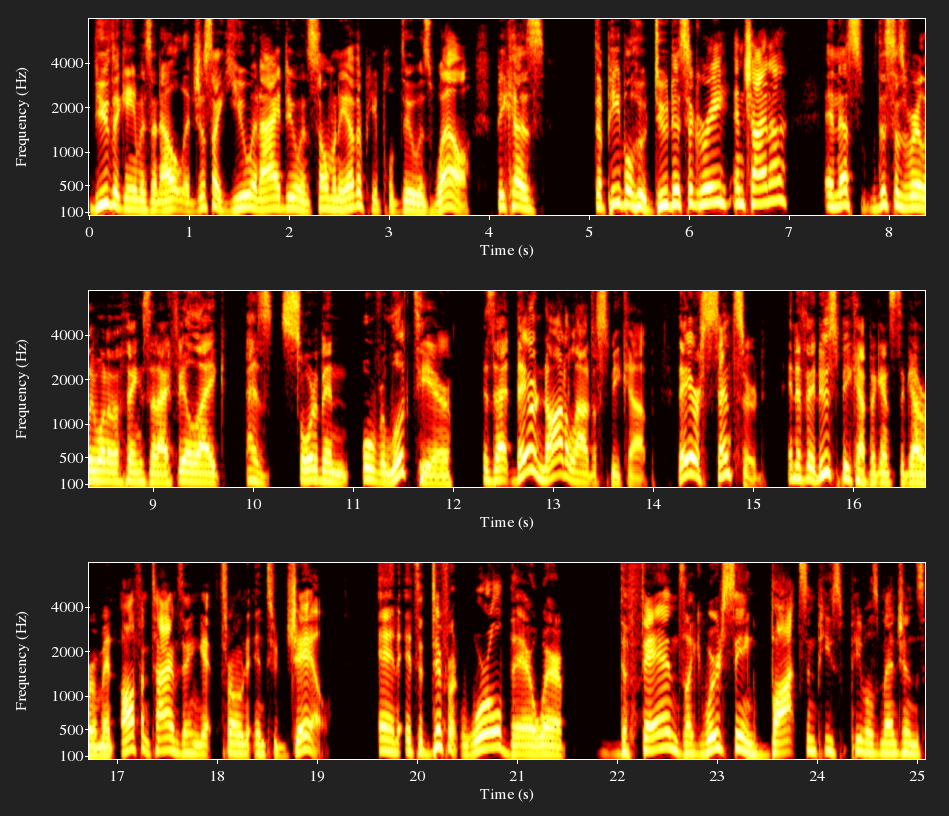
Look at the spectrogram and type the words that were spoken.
view the game as an outlet, just like you and I do, and so many other people do as well. Because the people who do disagree in China, and that's this is really one of the things that I feel like has sort of been overlooked here, is that they are not allowed to speak up. They are censored. And if they do speak up against the government, oftentimes they can get thrown into jail. And it's a different world there where the fans like we're seeing bots in people's mentions.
